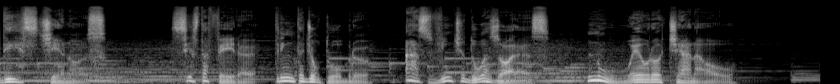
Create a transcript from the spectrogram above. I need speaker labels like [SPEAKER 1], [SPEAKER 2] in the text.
[SPEAKER 1] Destinos. Sexta-feira, 30 de outubro, às 22 horas, no Eurochannel.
